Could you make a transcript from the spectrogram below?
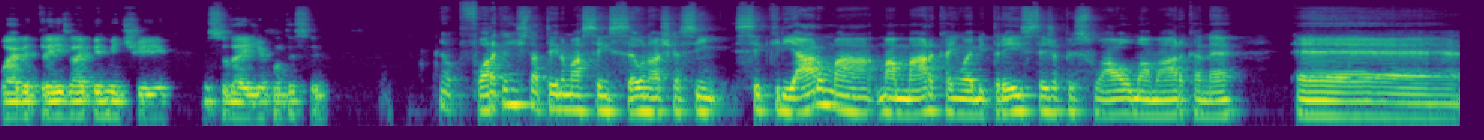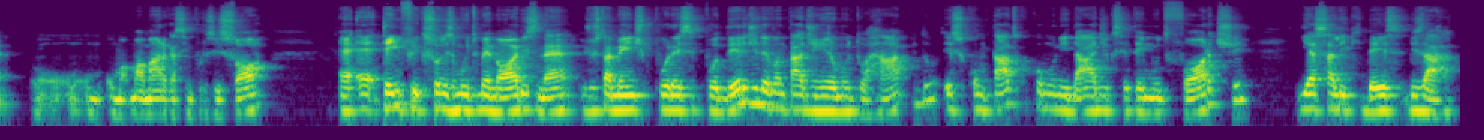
o Web3 vai permitir isso daí de acontecer. Fora que a gente está tendo uma ascensão, né? eu acho que assim, se criar uma, uma marca em Web3, seja pessoal, uma marca, né? É, uma, uma, marca assim por si só, é, é, tem fricções muito menores, né? Justamente por esse poder de levantar dinheiro muito rápido, esse contato com a comunidade que você tem muito forte e essa liquidez bizarra.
